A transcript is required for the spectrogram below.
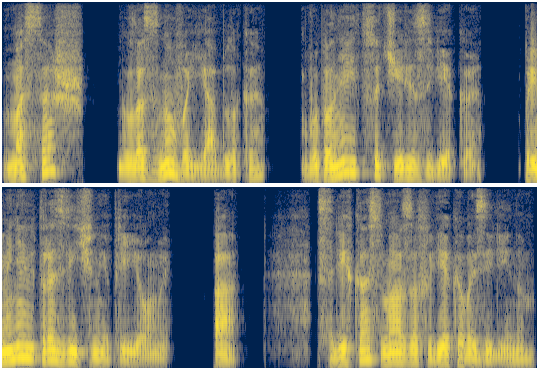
Массаж глазного яблока выполняется через веко. Применяют различные приемы. А. Слегка смазав веко вазелином,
